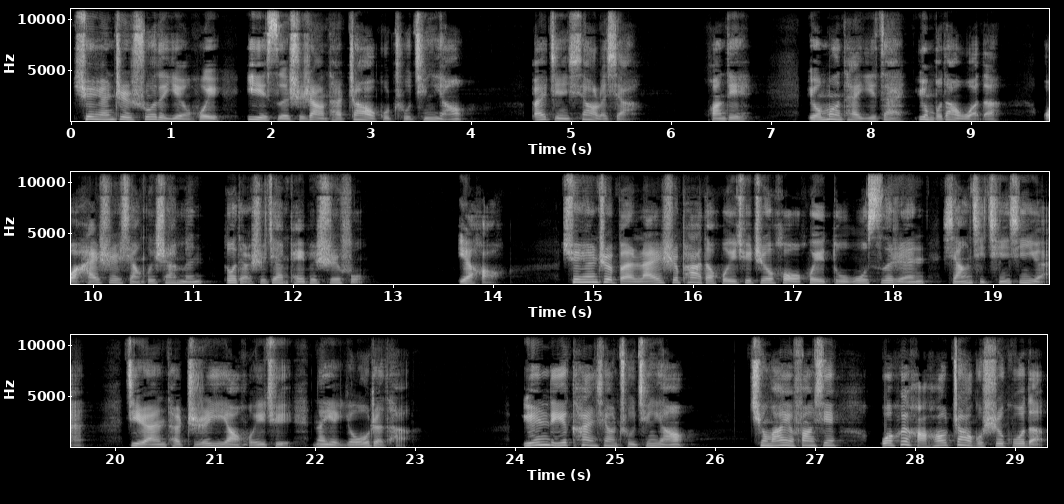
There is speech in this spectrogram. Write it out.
轩辕志说的隐晦，意思是让他照顾楚清瑶。白锦笑了下：“皇帝有孟太医在，用不到我的。我还是想回山门，多点时间陪陪师傅。也好。”轩辕志本来是怕他回去之后会睹物思人，想起秦心远。既然他执意要回去，那也由着他。云离看向楚清瑶。请王爷放心，我会好好照顾师姑的。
